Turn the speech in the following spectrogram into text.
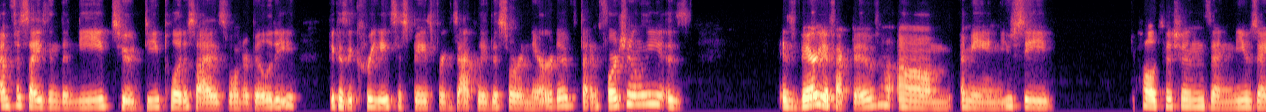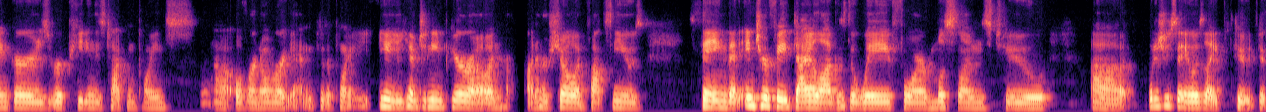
emphasizing the need to depoliticize vulnerability because it creates a space for exactly this sort of narrative that unfortunately is is very effective. Um, I mean, you see politicians and news anchors repeating these talking points uh, over and over again to the point, you know, you have Jeanine Pirro and on her show on Fox News saying that interfaith dialogue is the way for Muslims to, uh, what did she say? It was like to, to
